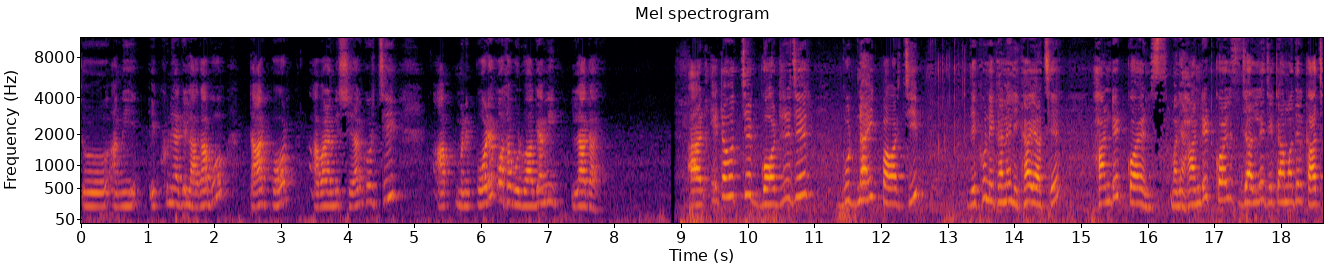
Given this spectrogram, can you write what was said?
তো আমি এক্ষুনি আগে লাগাবো, তারপর আবার আমি শেয়ার করছি মানে পরে কথা বলব, আগে আমি লাগাই। আর এটা হচ্ছে গডরেজের গুড নাইট পাওয়ার চিপ। দেখুন, এখানে লেখাই আছে, হান্ড্রেড কয়েলস মানে হান্ড্রেড কয়েলস জ্বাললে যেটা আমাদের কাজ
